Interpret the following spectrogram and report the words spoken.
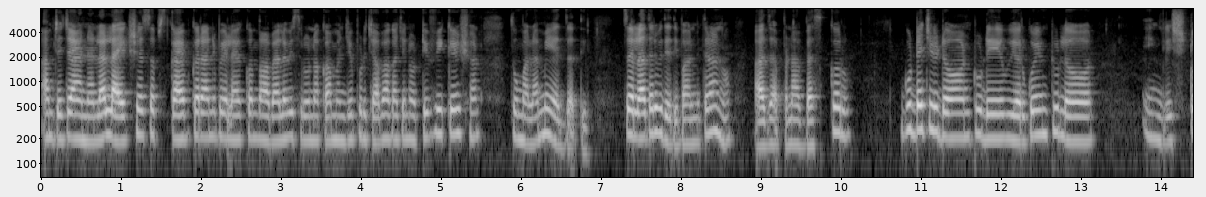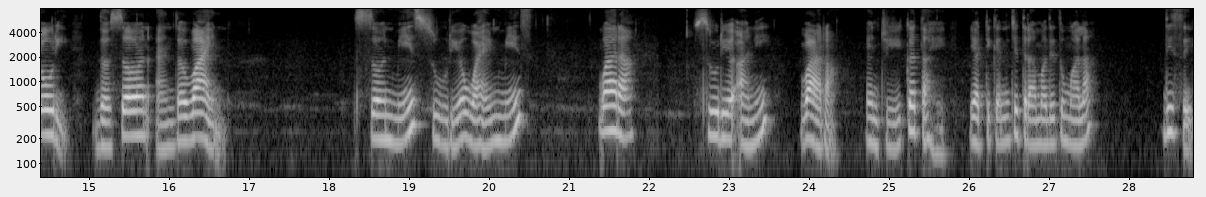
आमच्या चॅनलला लाईक शेअर सबस्क्राईब करा आणि बेल आयकॉन दाबायला विसरू नका. म्हणजे पुढच्या भागाचे नोटिफिकेशन तुम्हाला मिळत जातील. चला तर विद्यार्थी बालमित्रांनो आज आपण अभ्यास करू. Good day children today we are going to learn English story the sun and the wind sun means सूर्य वाईन मीन्स वारा सूर्य आणि वारा यांची ही कथा आहे. या ठिकाणी चित्रामध्ये तुम्हाला दिसेल.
